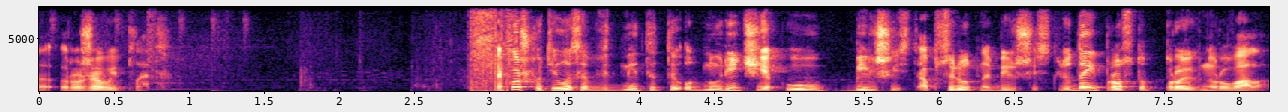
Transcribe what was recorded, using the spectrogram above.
е, рожевий плед. Також хотілося б відмітити одну річ, яку більшість, абсолютна більшість людей просто проігнорувала.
